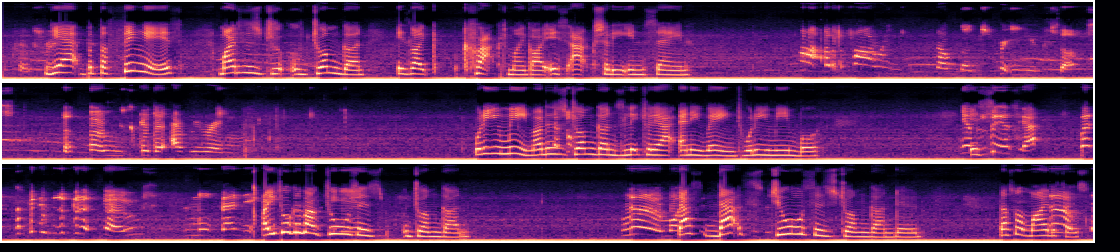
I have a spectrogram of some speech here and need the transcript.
for. Yeah, but the thing is, Midas's dr- drum gun is like cracked, my guy. It's actually insane. Far, far range drum gun's pretty useless. The bow's good at every range. What do you mean? Midas's drum gun's literally at any range. What do you mean, boy? Yeah, It's- the thing is, yeah, but the bigger the bullet goes, the more bending. Are you talking about Jules's drum gun? No, my, That's that's Jules's drum gun, dude. That's not mine. no, Midas's.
